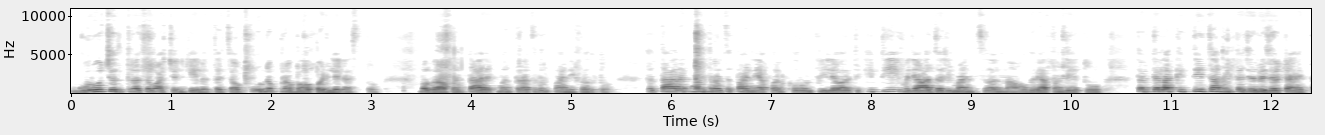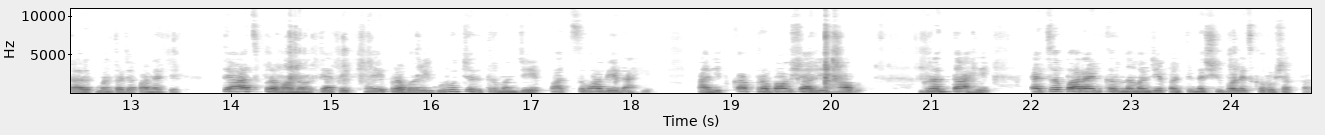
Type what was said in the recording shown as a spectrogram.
गुरुचरित्राचं वाचन केलं त्याचा पूर्ण प्रभाव पडलेला असतो. बघा आपण तारक मंत्राचं पण पाणी करतो. तर तारक मंत्राचं पाणी आपण करून पिल्यावरती किती म्हणजे आजारी माणसांना वगैरे आपण देतो तर त्याला किती चांगले त्याचे रिझल्ट आहेत तारक मंत्राच्या पाण्याचे? त्याचप्रमाणे त्यापेक्षाही प्रभावी गुरुचरित्र म्हणजे पाचवा वेद आहे. आणि इतका प्रभावशाली हा ग्रंथ आहे याचं पारायण करणं म्हणजे पण ते नशिबवालेच करू शकतात.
